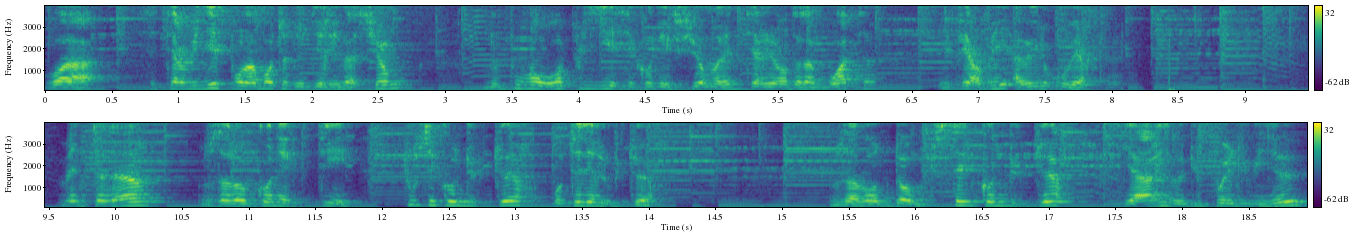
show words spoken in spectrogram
Voilà, c'est terminé pour la boîte de dérivation. Nous pouvons replier ces connexions à l'intérieur de la boîte et fermer avec le couvercle. Maintenant, nous allons connecter tous ces conducteurs au télérupteur. Nous avons donc 5 conducteurs qui arrivent du point lumineux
